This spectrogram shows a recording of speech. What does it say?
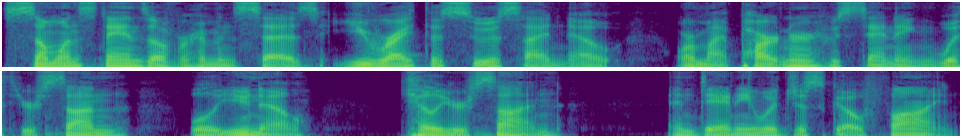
Someone stands over him and says, You write the suicide note, or my partner who's standing with your son will, you know, kill your son. And Danny would just go fine.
